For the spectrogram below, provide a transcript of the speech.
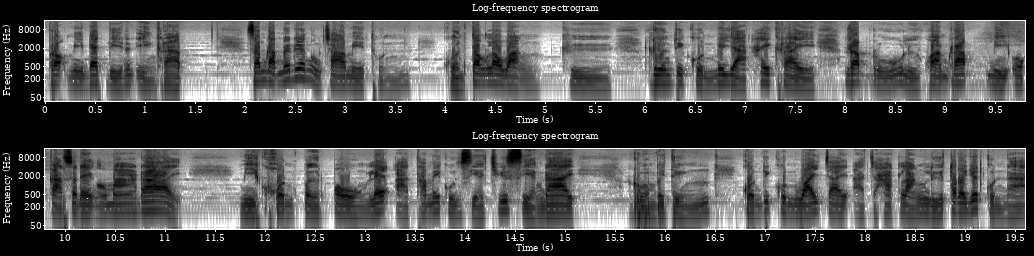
เพราะมีแบ็กดีนั่นเองครับสำหรับในเรื่องของชาวเมถุน ควรต้องระวัง คือ เรื่องที่คุณไม่อยากให้ใคร รับรู้หรือความลับมีโอกาสแสดงออกมาได้ มีคนเปิดโปงและอาจทำให้คุณเสียชื่อเสียงได้ รวมไปถึงคนที่คุณไว้ใจอาจจะหักหลังหรือทรยศคุณได้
